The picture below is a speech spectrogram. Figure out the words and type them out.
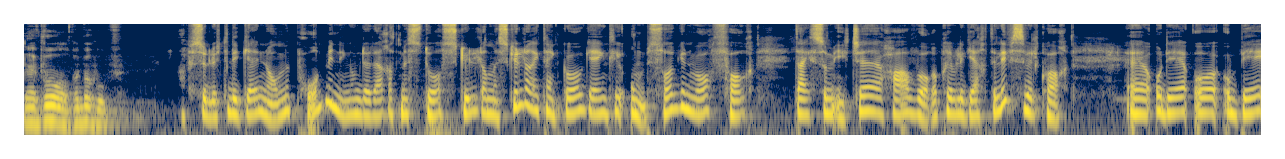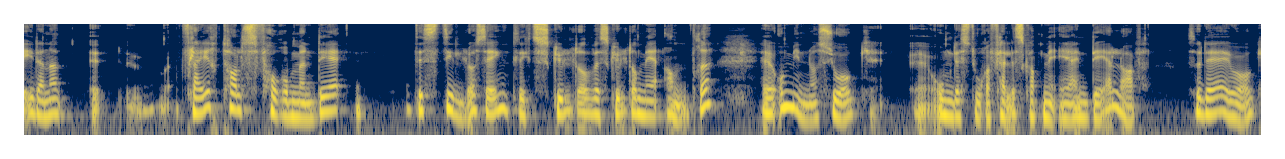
det er våre behov. Absolutt. Det ligger enorme påminning om det der at vi står skulder med skulder. Jeg tenker òg egentlig omsorgen vår for de som ikke har våre privilegerte livsvilkår. Eh, og det å, å be i denne eh, flertallsformen, det, det stiller oss egentlig skulder ved skulder med andre. Eh, og minner oss jo òg om det store fellesskapet vi er en del av. Så det er jo òg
